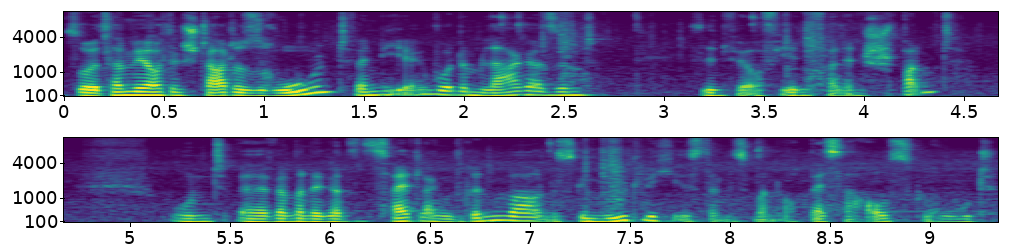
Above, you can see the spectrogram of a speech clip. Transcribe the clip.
So, jetzt haben wir auch den Status ruhend. Wenn die irgendwo einem Lager sind, sind wir auf jeden Fall entspannt. Und äh, wenn man eine ganze Zeit lang drin war und es gemütlich ist, dann ist man auch besser ausgeruht.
